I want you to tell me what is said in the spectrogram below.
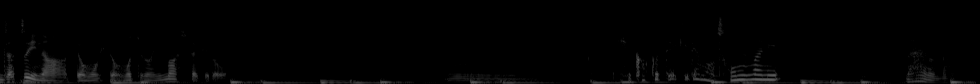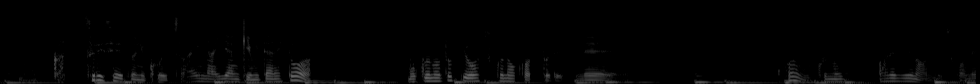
ん雑いなって思う人ももちろんいましたけどうーん比較的でもそんなになんやろなもうがっつり生徒にこいつ愛ないやんけみたいな人は僕の時は少なかったですね。これ僕のあれでなんですかね。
